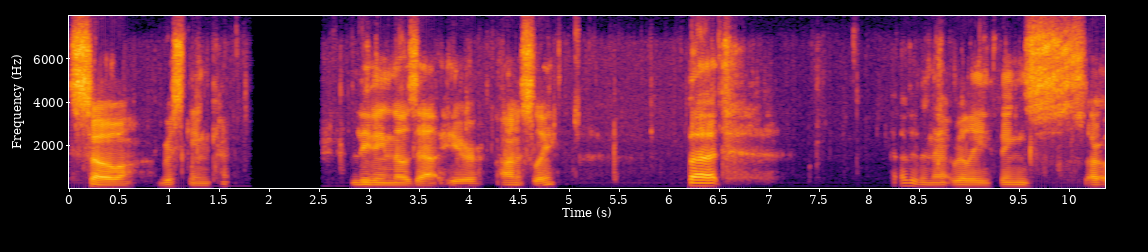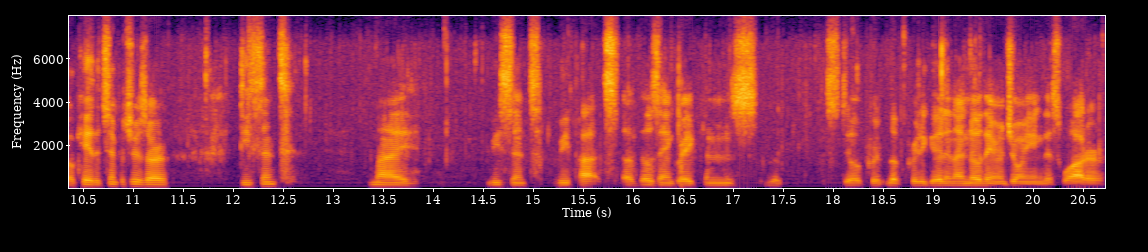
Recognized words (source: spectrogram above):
So risking leaving those out here, honestly. But other than that, really, things are okay. The temperatures are decent. My recent repots of those angraecums look still pre- look pretty good, and I know they're enjoying this water.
